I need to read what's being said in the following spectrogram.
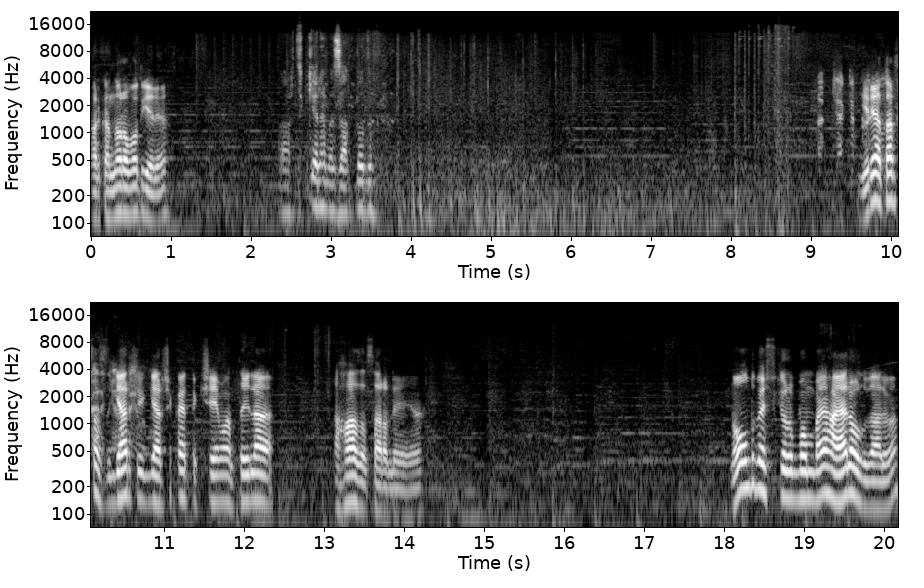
Arkandan robot geliyor. Artık gelemez atladı. Geri atarsan gerçek gerçek hayattaki şey mantığıyla daha az hasar alıyor ya. Ne oldu 5 kiloluk bombaya? Hayal oldu galiba.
